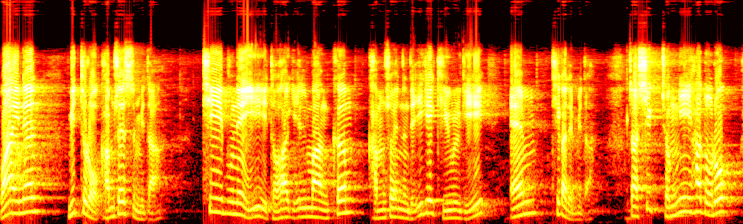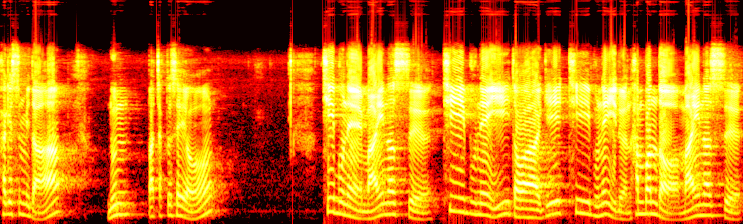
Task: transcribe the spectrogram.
y는 밑으로 감소했습니다. t분의 2 더하기 1만큼 감소했는데 이게 기울기 mt가 됩니다. 자, 식 정리하도록 하겠습니다. 눈 바짝 뜨세요. t분의 마이너스 t분의 2 더하기 t분의 1은 한 번 더 마이너스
